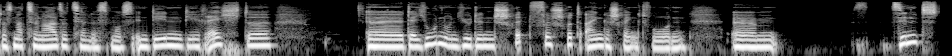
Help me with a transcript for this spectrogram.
des Nationalsozialismus, in denen die Rechte äh, der Juden und Jüdinnen Schritt für Schritt eingeschränkt wurden, ähm, sind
